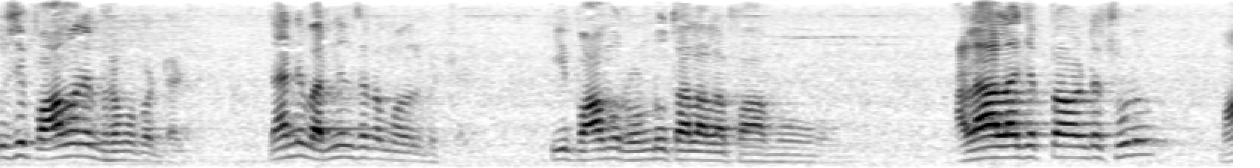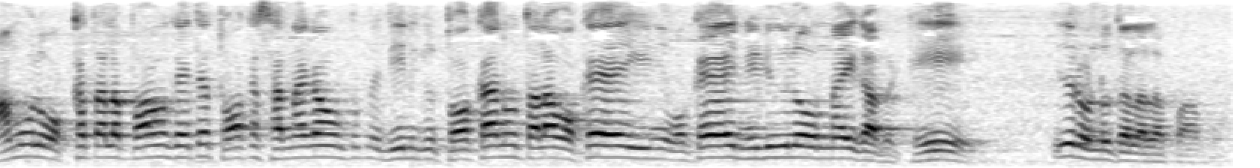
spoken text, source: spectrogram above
చూసి పాము అని భ్రమపడ్డాడు. దాన్ని వర్ణించడం మొదలుపెట్టాడు. ఈ పాము రెండు తలల పాము. అలా అలా చెప్తామంటే చూడు. మామూలు ఒక్క తల పాముకైతే తోక సన్నగా ఉంటుంది. దీనికి తోకాను తల ఒకే ఒకే నిడివిలో ఉన్నాయి కాబట్టి ఇది రెండు తలల పాము.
